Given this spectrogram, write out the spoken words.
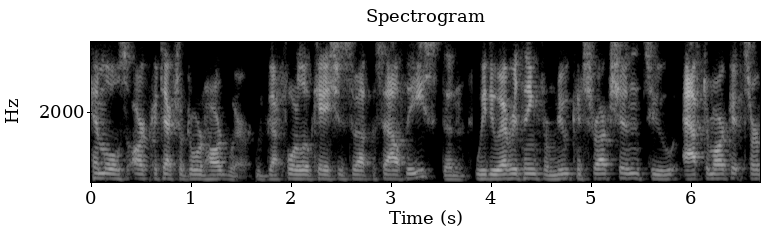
Himmel's Architectural Door and Hardware. We've got four locations throughout the southeast, and we do everything from new construction to aftermarket service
